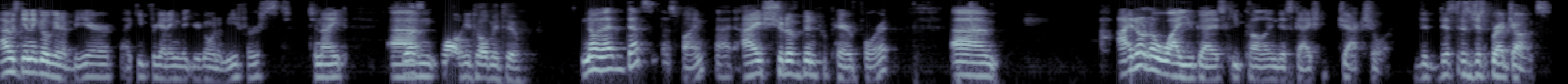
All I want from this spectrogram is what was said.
I was gonna go get a beer. I keep forgetting that you're going to me first tonight. Wes Um, Paul, he told me to. no, that that's that's fine. I, I should have been prepared for it. Um, I don't know why you guys keep calling this guy Jack Shore. This is just Brett Johns.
